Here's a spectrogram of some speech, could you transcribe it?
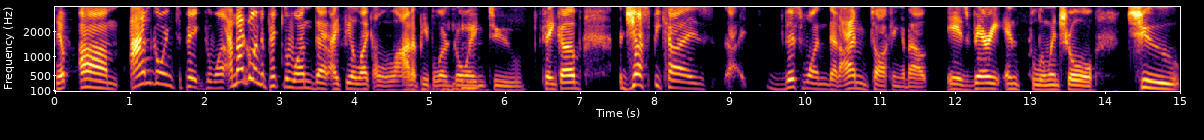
Yep. Um, I'm going to pick the one. I'm not going to pick the one that I feel like a lot of people are Mhm. going to think of, just because uh, this one that I'm talking about is very influential to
